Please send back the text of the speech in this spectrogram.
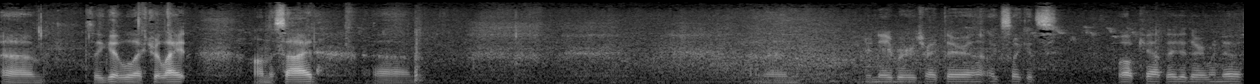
Um, so you get a little extra light on the side. Um, and then your neighbors right there. That looks like it's well kept. They did their windows.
